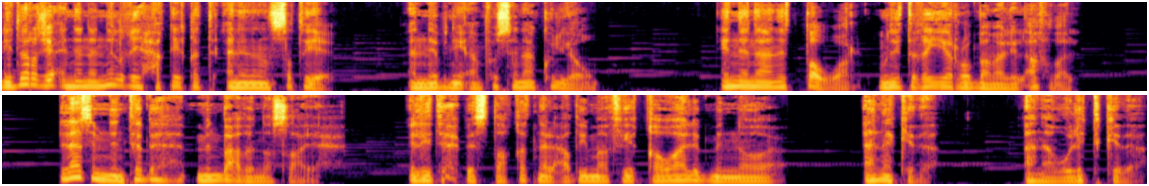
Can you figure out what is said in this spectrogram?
لدرجة أننا نلغي حقيقة أننا نستطيع أن نبني أنفسنا كل يوم. إننا نتطور ونتغير ربما للأفضل. لازم ننتبه من بعض النصائح اللي تحبس طاقتنا العظيمة في قوالب من نوع أنا كذا أنا ولدت كذا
